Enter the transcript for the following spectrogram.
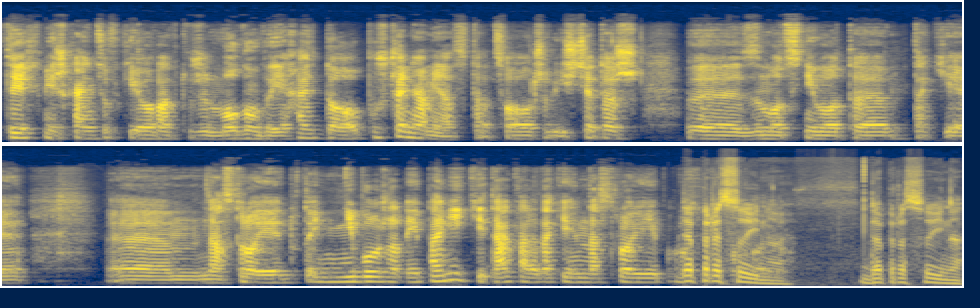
tych mieszkańców Kijowa, którzy mogą wyjechać do opuszczenia miasta, co oczywiście też y, wzmocniło te takie nastroje, tutaj nie było żadnej paniki, tak, ale takie nastroje Depresyjne. Depresyjne.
